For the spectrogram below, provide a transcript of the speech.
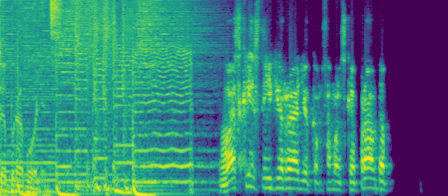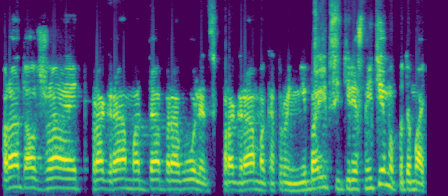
Доброволец. Воскресный эфир радио «Комсомольская правда» продолжает программа «Доброволец», программа, которая не боится интересные темы поднимать.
